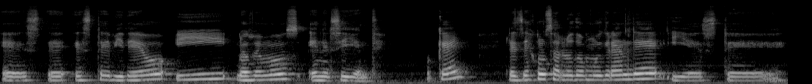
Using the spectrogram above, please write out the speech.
este, este video y nos vemos en el siguiente. ¿Ok? Les dejo un saludo muy grande y este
